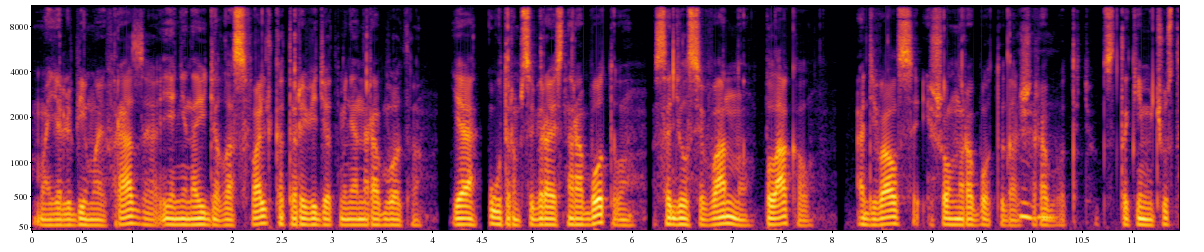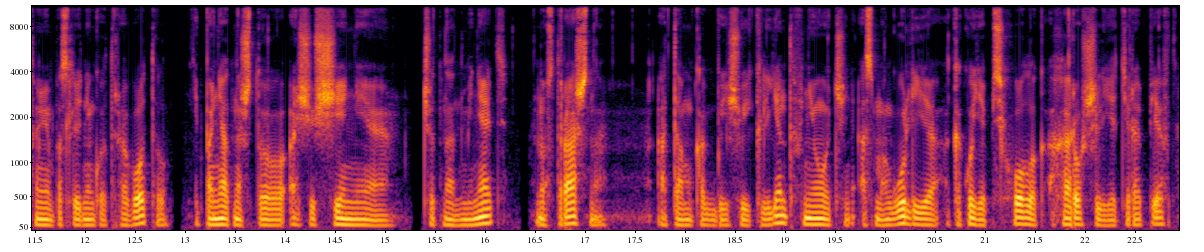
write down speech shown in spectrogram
моя любимая фраза «Я ненавидел асфальт, который ведет меня на работу». Я утром, собираясь на работу, садился в ванну, плакал, одевался и шел на работу дальше угу. работать. Вот с такими чувствами последний год работал. И понятно, что ощущение что-то надо менять, но страшно. А там как бы еще и клиентов не очень. А смогу ли я? А какой я психолог? А хороший ли я терапевт?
